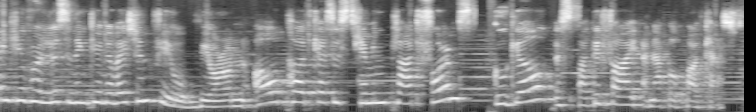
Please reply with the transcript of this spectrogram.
Thank you for listening to Innovation Fuel. We are on all podcast streaming platforms Google, Spotify, and Apple Podcasts.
